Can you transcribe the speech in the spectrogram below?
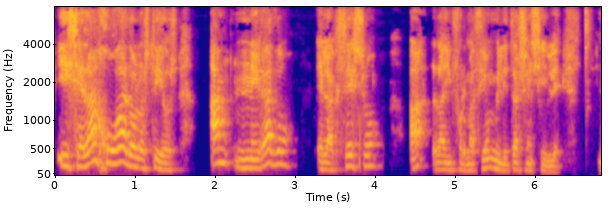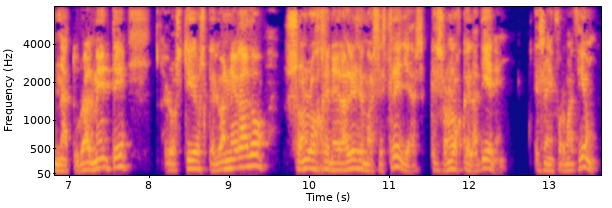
Y se la han jugado los tíos, han negado el acceso a la información militar sensible. Naturalmente, los tíos que lo han negado son los generales de más estrellas, que son los que la tienen, esa información.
